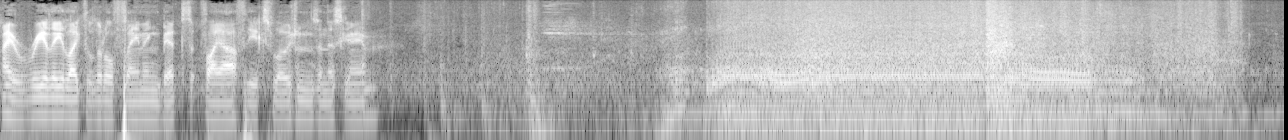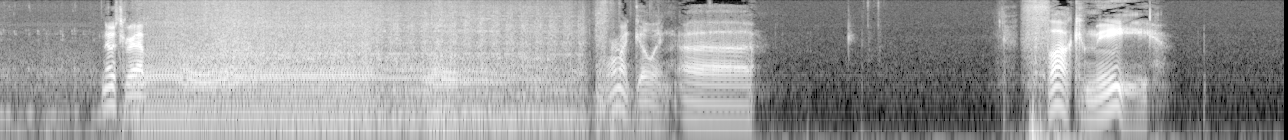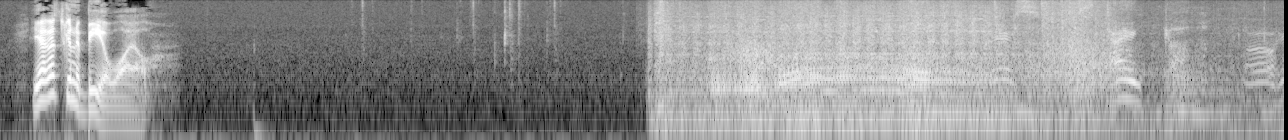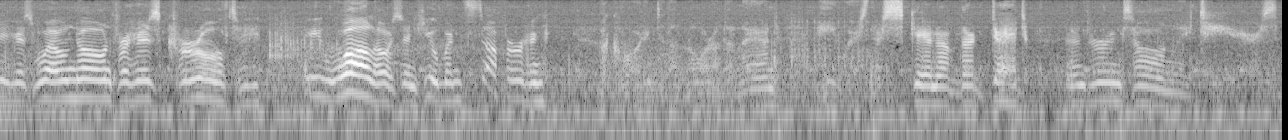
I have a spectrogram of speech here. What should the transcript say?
I really like the little flaming bits that fly off the explosions in this game. No scrap. Where am I going? Uh. Fuck me. Yeah, that's gonna be a while. Stank Gum. Oh, he is well known for his cruelty. He wallows in human suffering. According to the lore of the land, he wears the skin of the dead and drinks only tears.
